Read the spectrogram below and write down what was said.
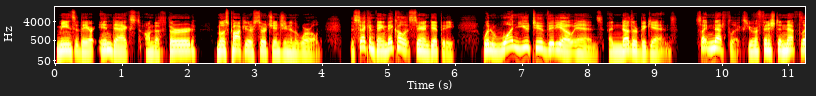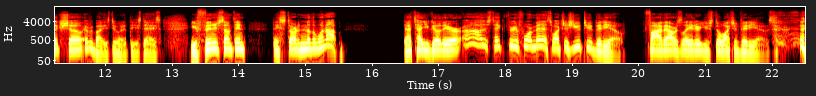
means that they are indexed on the third most popular search engine in the world. The second thing, they call it serendipity. When one YouTube video ends, another begins. It's like Netflix. You ever finished a Netflix show? Everybody's doing it these days. You finish something, they start another one up. That's how you go there. Oh, just take three or four minutes, watch this YouTube video. Five hours later, you're still watching videos.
